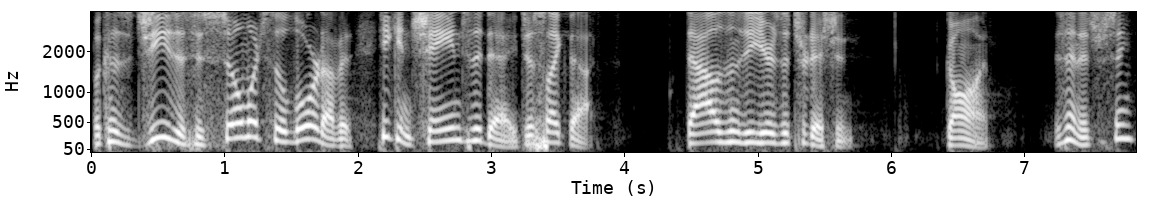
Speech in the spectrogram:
Because Jesus is so much the Lord of it, he can change the day just like that. Thousands of years of tradition gone. Isn't that interesting?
